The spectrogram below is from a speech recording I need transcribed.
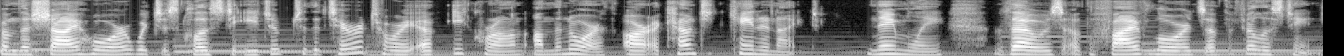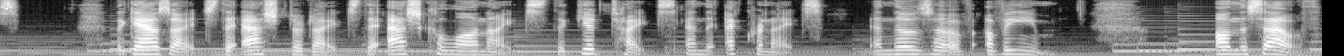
from the Shihor, which is close to Egypt, to the territory of Ekron on the north, are accounted Canaanite, namely, those of the five lords of the Philistines the Gazites, the Ashdodites, the Ashkelonites, the Gittites, and the Ekronites, and those of Avim. On the south,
